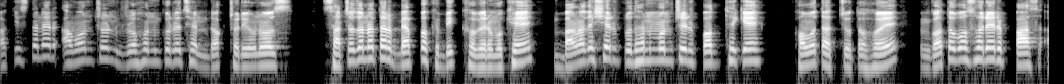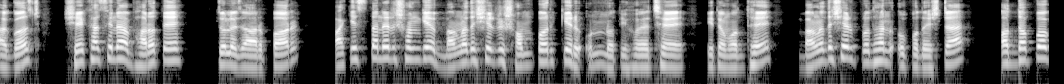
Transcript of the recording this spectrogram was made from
পাকিস্তানের আমন্ত্রণ গ্রহণ করেছেন ডক্টর ইউনুস। ছাত্র জনতার ব্যাপক বিক্ষোভের মুখে বাংলাদেশের প্রধানমন্ত্রীর পদ থেকে ক্ষমতাচ্যুত হয়ে গত বছরের পাঁচ আগস্ট শেখ হাসিনা ভারতে চলে যাওয়ার পর পাকিস্তানের সঙ্গে বাংলাদেশের সম্পর্কের উন্নতি হয়েছে। ইতোমধ্যে বাংলাদেশের প্রধান উপদেষ্টা অধ্যাপক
